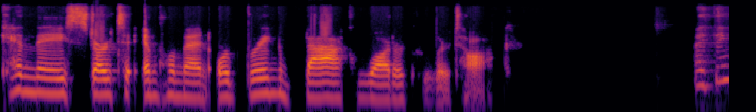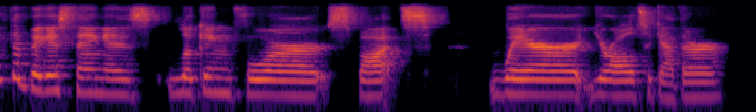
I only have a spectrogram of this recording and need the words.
can they start to implement or bring back water cooler talk? I think the biggest thing is looking for spots where you're all together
